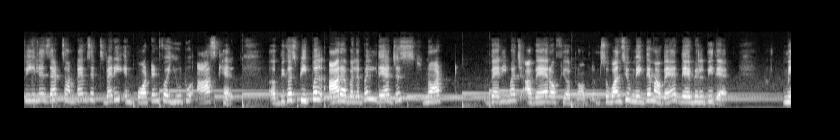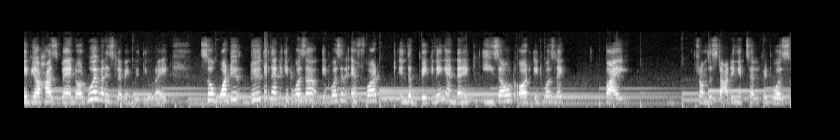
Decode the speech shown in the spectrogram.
feel is that sometimes it's very important for you to ask help uh, because people are available. They are just not very much aware of your problem. So once you make them aware they will be there. Maybe your husband or whoever is living with you right? So what do you do you think that it was a it was an effort in the beginning and then it eased out or it was like by from the starting itself it was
